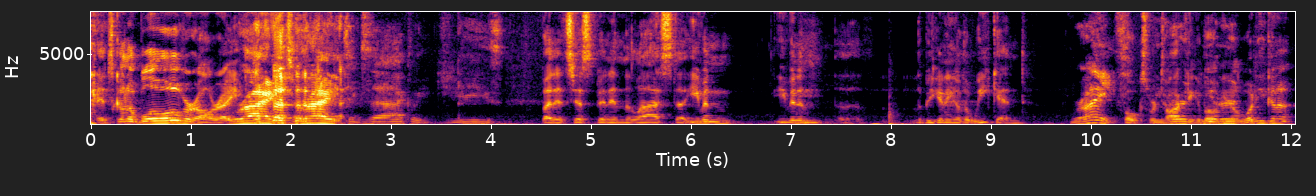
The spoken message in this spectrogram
It's gonna blow over, all right. Right. right. Exactly. Jeez. But it's just been in the last, uh, even, even in uh, the beginning of the weekend, Right. folks were You talking heard- about, you, you know, what are you gonna,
